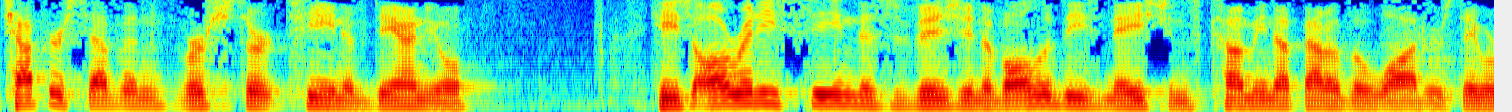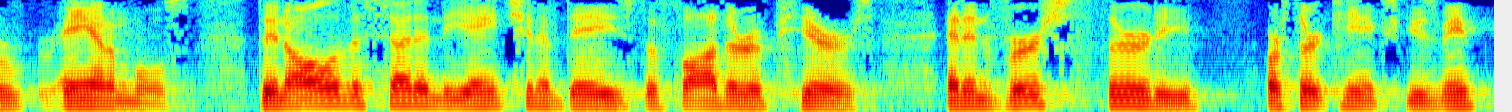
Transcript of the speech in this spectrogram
chapter 7, verse 13 of Daniel, he's already seen this vision of all of these nations coming up out of the waters. They were animals. Then all of a sudden, the Ancient of Days, the Father appears. And in verse 30, or 13, excuse me,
